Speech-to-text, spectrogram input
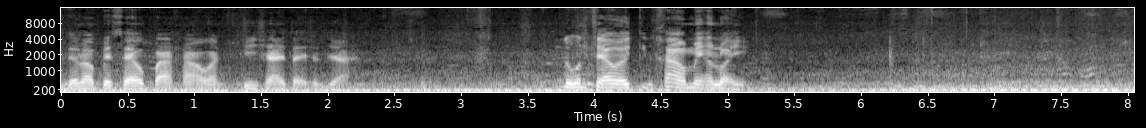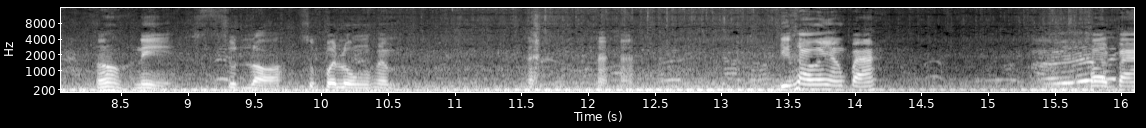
เดี๋ยวเราไปแซวปลาขาวกัน พี่ชายไต่สัญญา โดนแซวไอ้กินข้าวไม่อร่อยโอ้นี่ สุดหล่อซุปเปอร์ลงครับ กินข้าวกันยังปลาทอดปลา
